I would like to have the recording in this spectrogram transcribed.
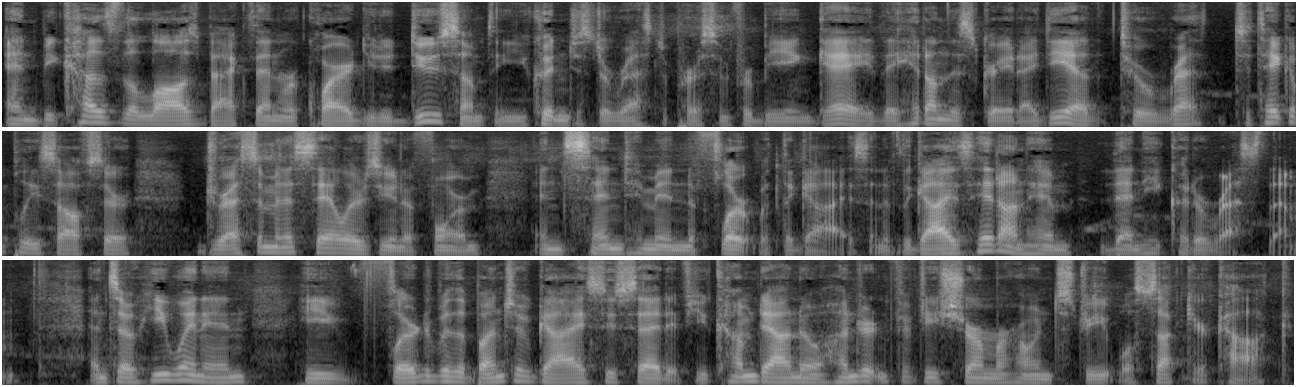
And because the laws back then required you to do something, you couldn't just arrest a person for being gay. They hit on this great idea to arrest, to take a police officer, dress him in a sailor's uniform, and send him in to flirt with the guys. And if the guys hit on him, then he could arrest them. And so he went in, he flirted with a bunch of guys who said, "If you come down to 150 Schermerhorn Street, we'll suck your cock."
